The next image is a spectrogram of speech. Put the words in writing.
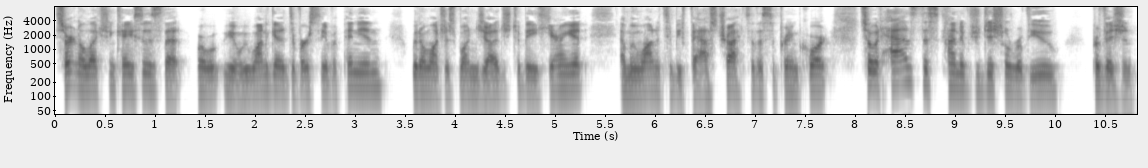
certain election cases that where you know, we want to get a diversity of opinion. We don't want just one judge to be hearing it, and we want it to be fast tracked to the Supreme Court. So it has this kind of judicial review provision.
